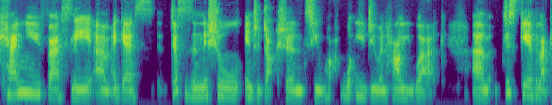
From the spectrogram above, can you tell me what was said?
can you firstly um, i guess just as initial introduction to what you do and how you work um, just give like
